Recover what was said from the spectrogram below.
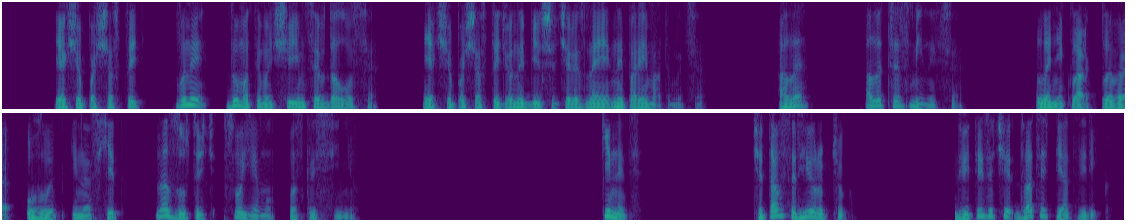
Якщо пощастить, вони думатимуть, що їм це вдалося. Якщо пощастить, вони більше через неї не перейматимуться. Але але це зміниться. Лені Кларк пливе углиб і на схід назустріч своєму Воскресінню. Кінець читав Сергій Рубчук 2025 рік.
